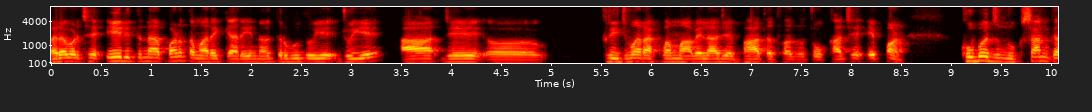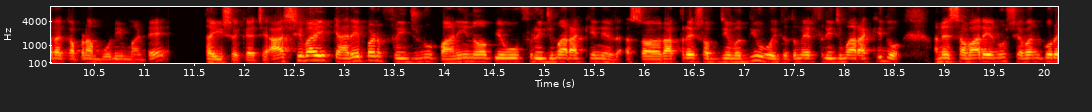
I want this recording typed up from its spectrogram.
બરાબર છે? એ રીતના પણ તમારે ક્યારેય ન કરવું જોઈએ જોઈએ. આ જે ફ્રીજમાં રાખવામાં આવેલા જે ભાત અથવા તો ચોખા છે, એ પણ ખૂબ જ નુકસાનકારક આપણા બોડી માટે થઈ શકે છે. આ સિવાય ક્યારેય પણ ફ્રીજનું પાણી ન પીવું, ફ્રીજમાં રાખીને રાત્રે સબ્જી વધ્યું હોય તો તમે ફ્રીજમાં રાખી દો અને સવારે એનું સેવન કરો,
